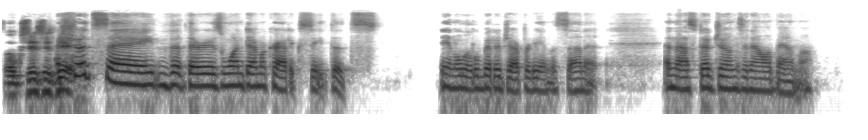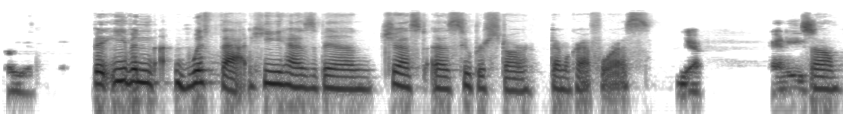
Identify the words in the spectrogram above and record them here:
Folks, this is I it. should say that there is one Democratic seat that's in a little bit of jeopardy in the Senate, and that's Doug Jones in Alabama. Oh, yeah. But even with that, he has been just a superstar Democrat for us. Yeah. And he's So,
